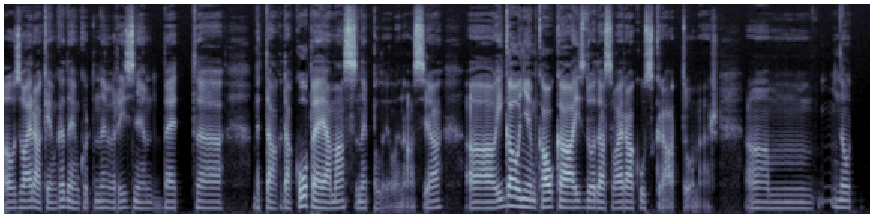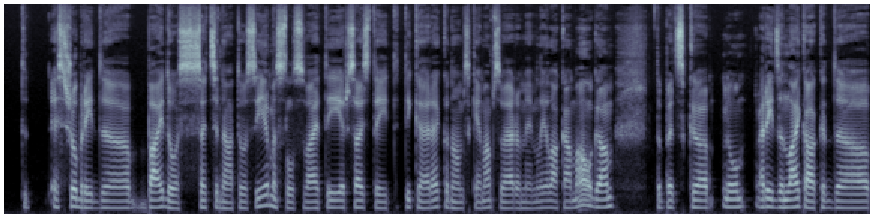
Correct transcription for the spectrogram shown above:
uz vairākiem gadiem, kur tu nevari izņemt, bet, bet tā, tā kopējā masa nepalielinās. Ja? Igauniem kaut kā izdodas vairāk uzkrāt tomēr. Um, nu, es šobrīd uh, baidos secināt tos iemeslus, vai tie ir saistīti tikai ar ekonomiskiem apsvērumiem, lielākām algām. Tāpēc, ka nu, arī dzen laikā, kad uh,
